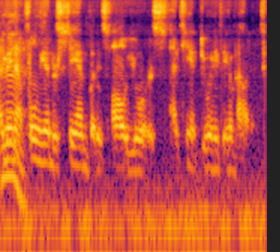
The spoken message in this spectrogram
I may not fully understand, but it's all yours. I can't do anything about it.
